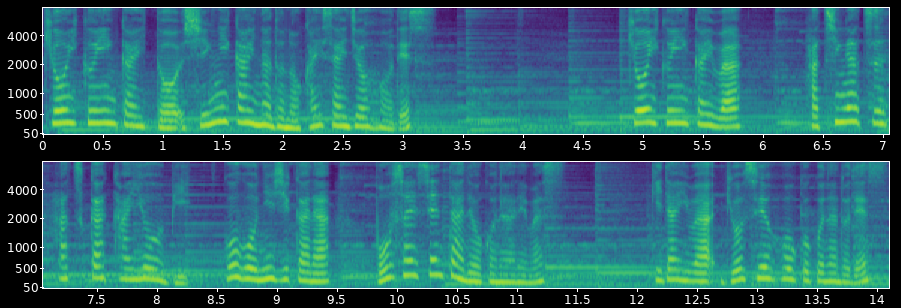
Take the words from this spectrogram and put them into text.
教育委員会と審議会などの開催情報です。教育委員会は8月20日火曜日午後2時から防災センターで行われます。議題は行政報告などです。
